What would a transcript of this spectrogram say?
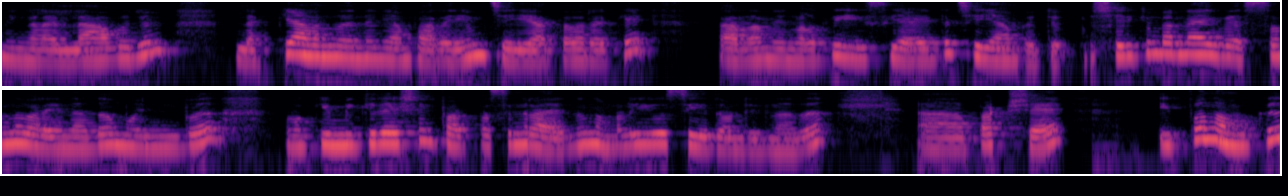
നിങ്ങളെല്ലാവരും ലക്കിയാണെന്ന് തന്നെ ഞാൻ പറയും ചെയ്യാത്തവരൊക്കെ. കാരണം നിങ്ങൾക്ക് ഈസി ആയിട്ട് ചെയ്യാൻ പറ്റും. ശരിക്കും പറഞ്ഞാൽ ഈ വെസ് എന്ന് പറയുന്നത് മുൻപ് നമുക്ക് ഇമിഗ്രേഷൻ പർപ്പസിനായിരുന്നു നമ്മൾ യൂസ് ചെയ്തുകൊണ്ടിരുന്നത് പക്ഷേ ഇപ്പോൾ നമുക്ക്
